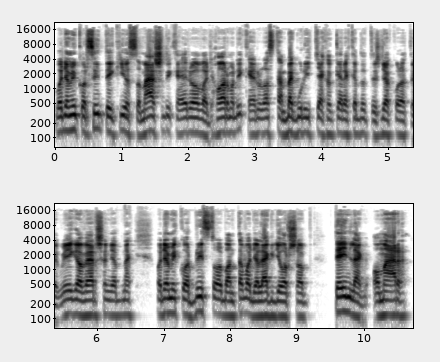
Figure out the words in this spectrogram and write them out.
vagy amikor szintén kijössz a második helyről, vagy a harmadik helyről, aztán begurítják a kerekedet, és gyakorlatilag vége a versenyednek, vagy amikor Bristolban te vagy a leggyorsabb, tényleg a már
